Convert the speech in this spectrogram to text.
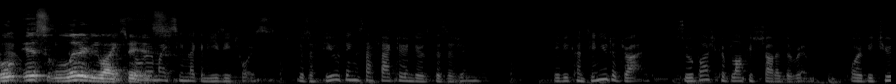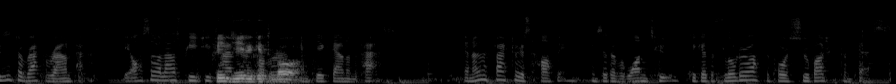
Like it's literally like this this. might seem like an easy choice. There's a few things that factor into his decision. If he continued to drive, Zubac could block his shot at the rim, or if he chooses to wrap around pass, it also allows PG PG to, to get the ball. and dig down on the pass. Another factor is hopping instead of a 1-2 to get the floater off before Zubac contests.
